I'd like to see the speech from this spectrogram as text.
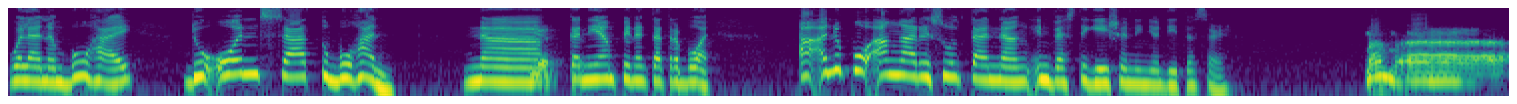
wala ng buhay, doon sa tubuhan na Yes, kaniyang pinagtatrabuhan. Ah, ano po ang ah, resulta ng investigation ninyo dito, sir? Ma'am, uh,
